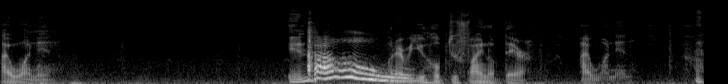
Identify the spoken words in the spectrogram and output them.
I want in. In? oh! Whatever you hope to find up there, I want in.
